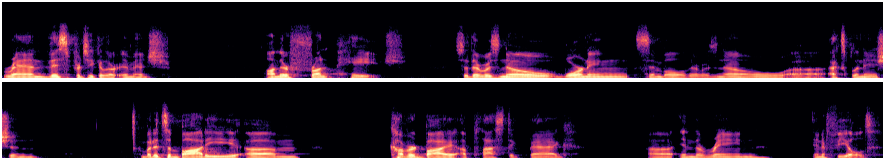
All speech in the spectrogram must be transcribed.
ran this particular image on their front page. So there was no warning symbol, there was no uh, explanation, but it's a body um, covered by a plastic bag uh, in the rain in a field.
